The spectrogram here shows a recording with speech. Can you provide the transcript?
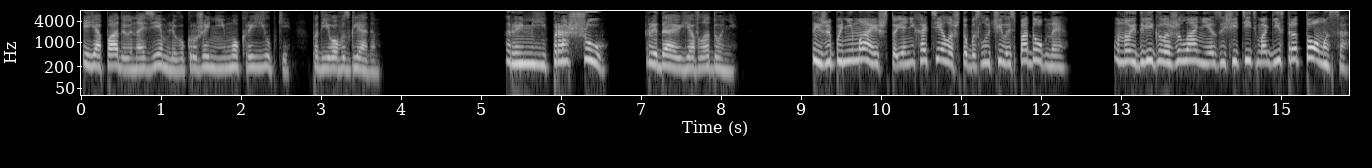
и я падаю на землю в окружении мокрой юбки под его взглядом. «Реми, прошу!» — рыдаю я в ладони. «Ты же понимаешь, что я не хотела, чтобы случилось подобное. Мной двигало желание защитить магистра Томаса».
